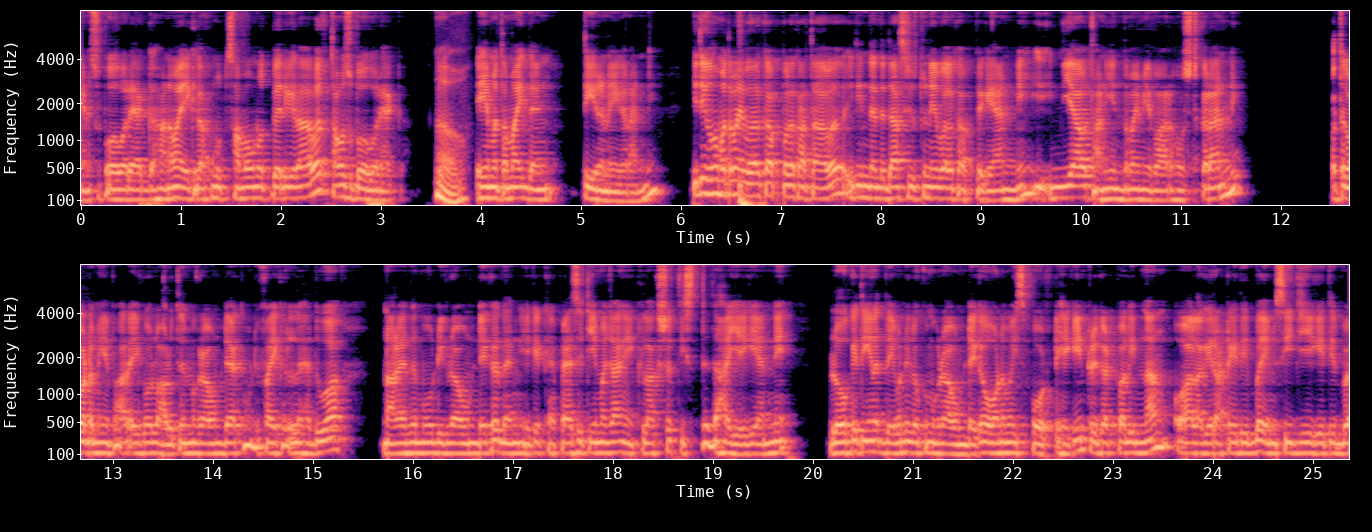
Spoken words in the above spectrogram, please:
ගැන සුපවරයක් ගහනවා. එක ලක්මුත් සමවුණොත් බැරිලාව තව සුපවරයක් එහෙම තමයි දැන් තීරණය කරන්නේ. ඉති හොමතමයි වල්කප්පල කතාව. ඉතින් දැ දස් යුතුනේ වල්කප් එක යන්නේ. ඉන්දියාව තනියෙන් තමයි මේ පාර හොස්ට කරන්නේ ඔතකොට මේ පාරකොල අලුතෙම ග්‍රවන්්ඩයක් මොඩිෆයි කරල හැදවා. නරද මෝඩි ග්‍රවන්් එක. දැන් එක කැපසිටීම ජන් එක් ලක්ෂ තිස්ත දහය කියන්නේ ලෝක තින දෙවනි ලොකම ග්‍රවන්් එක ඕනම ස්පෝට් එකින් ට්‍රිකට් වලින්නම් ඔයාලගේ රටේ තිබ MCG තිබ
